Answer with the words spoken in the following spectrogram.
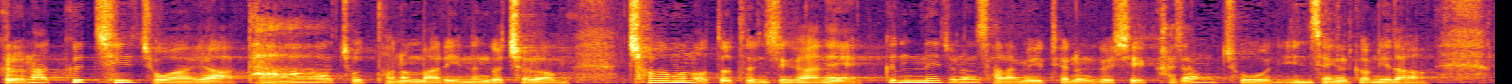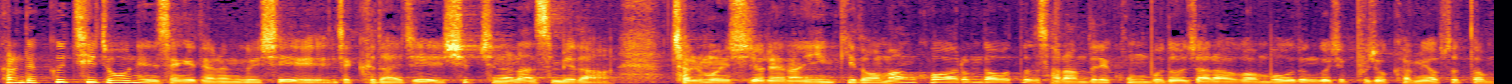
그러나 끝이 좋아야 다 좋다는 말이 있는 것처럼 처음은 어떻든지 간에 끝내주는 사람이 되는 것이 가장 좋은 인생일 겁니다. 그런데 끝이 좋은 인생이 되는 것이 이제 그다지 쉽지는 않습니다. 젊은 시절에는 인기도 많고 아름다웠던 사람들이 공부도 잘하고 모든 것이 부족함이 없었던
